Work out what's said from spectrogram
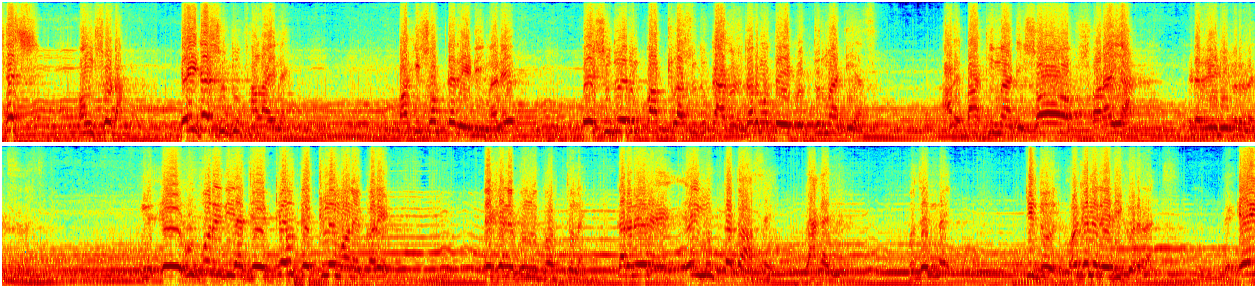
শেষ অংশটা, এইটা শুধু ফালায় নাই। বাকি সবটা রেডি মানে এই শুধু এরকম পাতলা শুধু কাগজটার মতো এক কদ্দুর মাটি আছে। আর বাকি মাটি সব সরাইয়া এটা রেডি করে রাখছে। এই উপরে দিয়া যে কেউ দেখলে মনে করে, এখানে কোনো গর্ত নাই। কারণ এই মুখটা তো আছে, লাগাই নাই বুঝেন নাই? কিন্তু ওখানে রেডি করে রাখছে। এই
